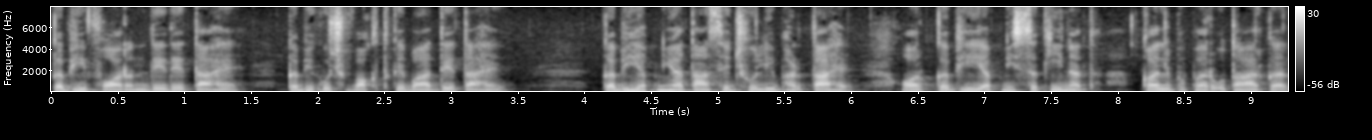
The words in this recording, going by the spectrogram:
کبھی فوراً دے دیتا ہے۔ کبھی کچھ وقت کے بعد دیتا ہے۔ کبھی اپنی عطا سے جھولی بھرتا ہے اور کبھی اپنی سکینت۔ قلب پر اتار کر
